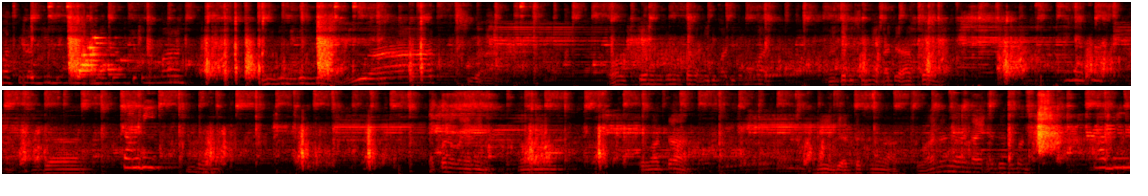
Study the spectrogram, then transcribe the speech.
mati lagi nih. Mati kita teman-teman. Bum. Lihat. Ya. Oke, mungkin kita nggak jadi mati teman-teman. Nanti di sini ada apa? Ada apa? Ada Zombie. Apa namanya nih? Oh, permata. Nih di atasnya. Mana ya naiknya tuh teman? Mobil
